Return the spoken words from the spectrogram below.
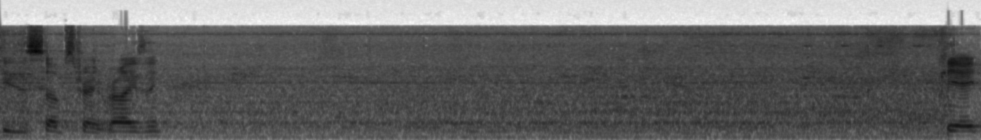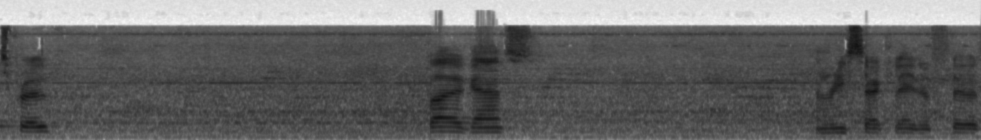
See the substrate rising. pH probe, biogas, and recirculated fluid,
